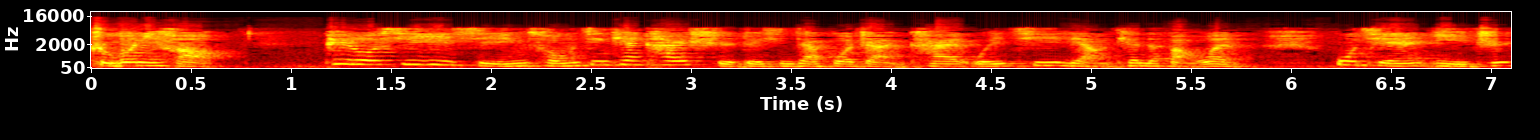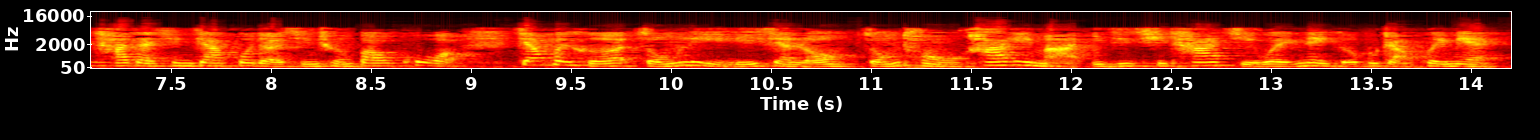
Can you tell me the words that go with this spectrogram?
主播你好。佩洛西一行从今天开始对新加坡展开为期两天的访问。目前已知他在新加坡的行程包括将会和总理李显龙、总统哈利马以及其他几位内阁部长会面。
